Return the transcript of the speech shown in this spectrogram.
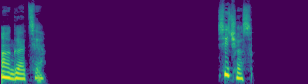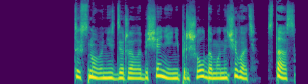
Агате. Сейчас. Ты снова не сдержал обещания и не пришел домой ночевать. Стас.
